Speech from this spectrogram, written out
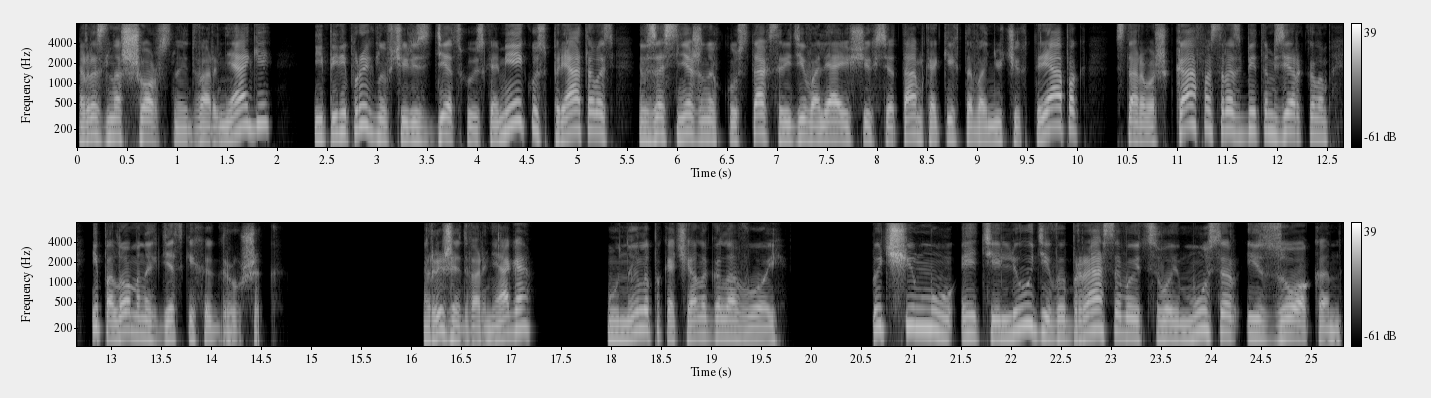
разношерстной дворняги и, перепрыгнув через детскую скамейку, спряталась в заснеженных кустах среди валяющихся там каких-то вонючих тряпок, старого шкафа с разбитым зеркалом и поломанных детских игрушек. Рыжая дворняга уныло покачала головой. Почему эти люди выбрасывают свой мусор из окон,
